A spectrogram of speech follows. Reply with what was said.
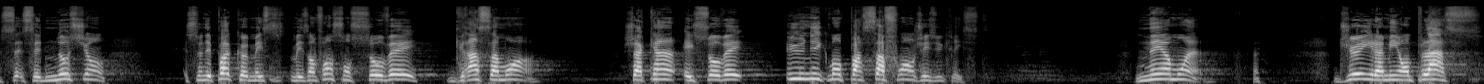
Cette notion, ce n'est pas que mes, enfants sont sauvés grâce à moi. Chacun est sauvé uniquement par sa foi en Jésus-Christ. Néanmoins, Dieu, il a mis en place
